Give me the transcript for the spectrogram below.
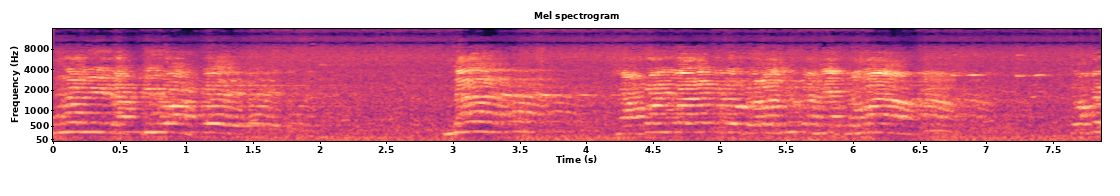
ਉਹਨਾਂ ਦੀ ਰਾਖੀ ਵਾਸਤੇ ਮੈਂ ਸਾਬਣ ਵਾਲੇ ਕੋਲ ਬੜਾ ਨਹੀਂ ਕਰਨੇ ਚਾਹਾਂ ਕਿਉਂਕਿ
